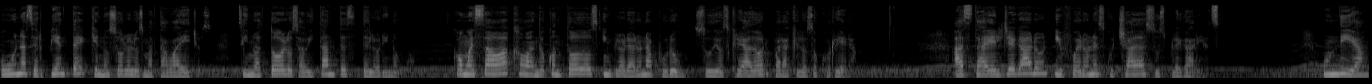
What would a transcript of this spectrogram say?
hubo una serpiente que no solo los mataba a ellos, sino a todos los habitantes del Orinoco. Como estaba acabando con todos, imploraron a Purú, su dios creador, para que los socorriera. Hasta él llegaron y fueron escuchadas sus plegarias. Un día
